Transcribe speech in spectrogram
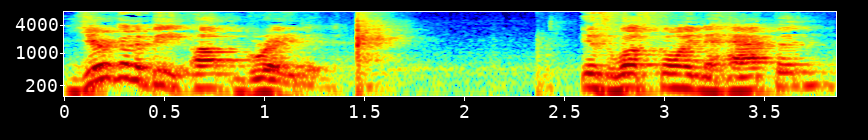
you're going to be upgraded. Is what's going to happen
